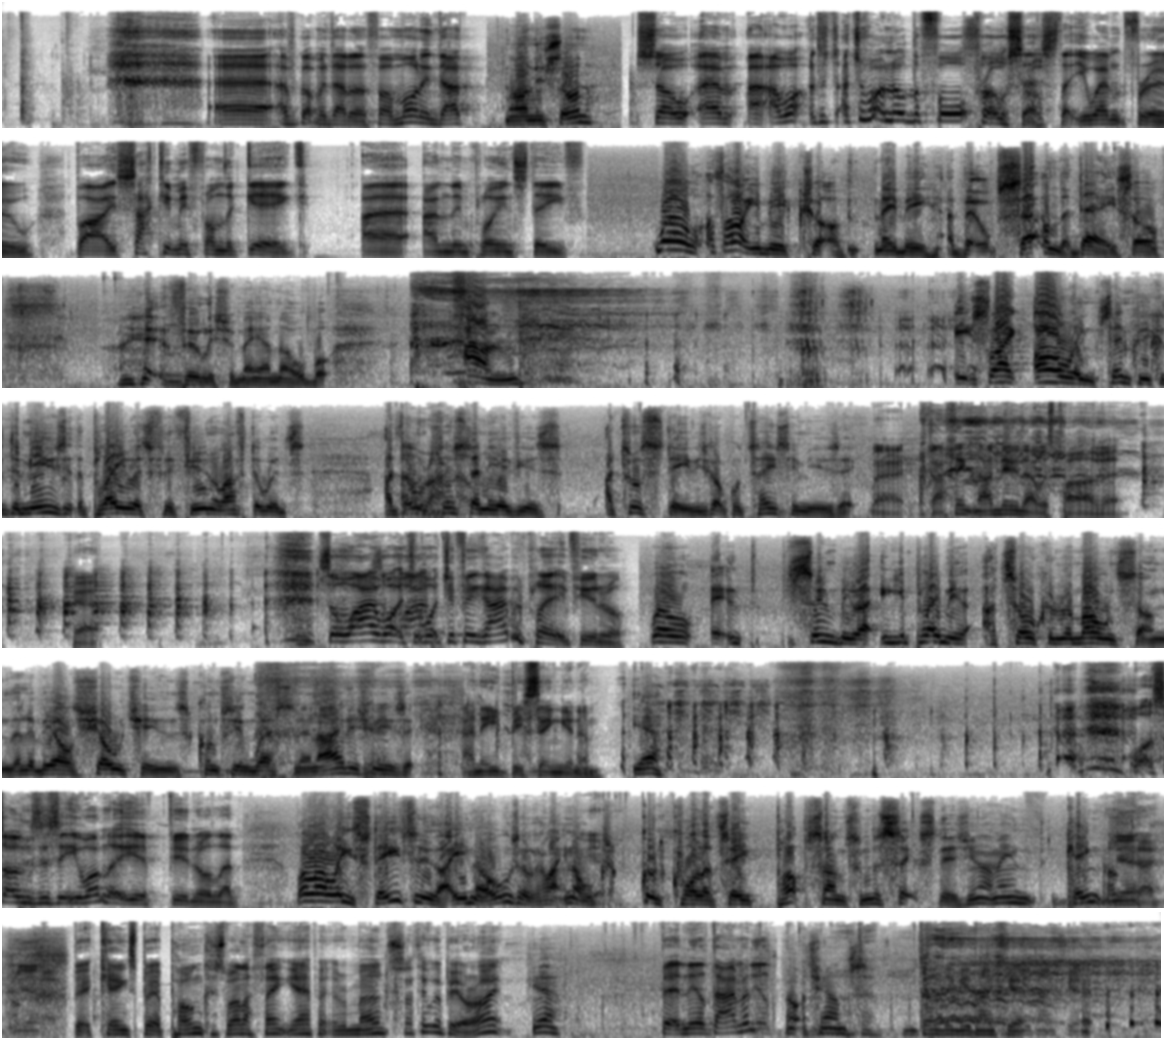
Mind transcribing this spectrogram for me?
Uh, I've got my dad on the phone. Morning, Dad. Morning, son. So um, I, I, want, I just I just want to know the thought process that you went through by sacking me from the gig uh, and employing Steve. Well, I thought you'd be sort of maybe a bit upset on the day, so foolish of me, I know, but and it's like all linked in because the music, the playlist for the funeral afterwards. I don't Oh, right. trust any of yous. I trust Steve. He's got good taste in music. Right. I think I knew that was part of it. Yeah. So why? What, do- what do you think I would play at your funeral? Well, it'd soon be like you play me a token Ramones song, then it'd be all show tunes, country and western and Irish music. And he'd be singing them. Yeah. What songs is it you want at your funeral then? Well, I'll leave Steve to do that. He knows. Like, you know, good quality pop songs from the 60s, you know what I mean? Kinks. Yeah. Bit of Kinks, bit of punk as well, I think. Yeah, bit of Ramones. I think we'd be all right. Yeah, Bit of Neil Diamond. not a chance. I don't think he'd make it.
